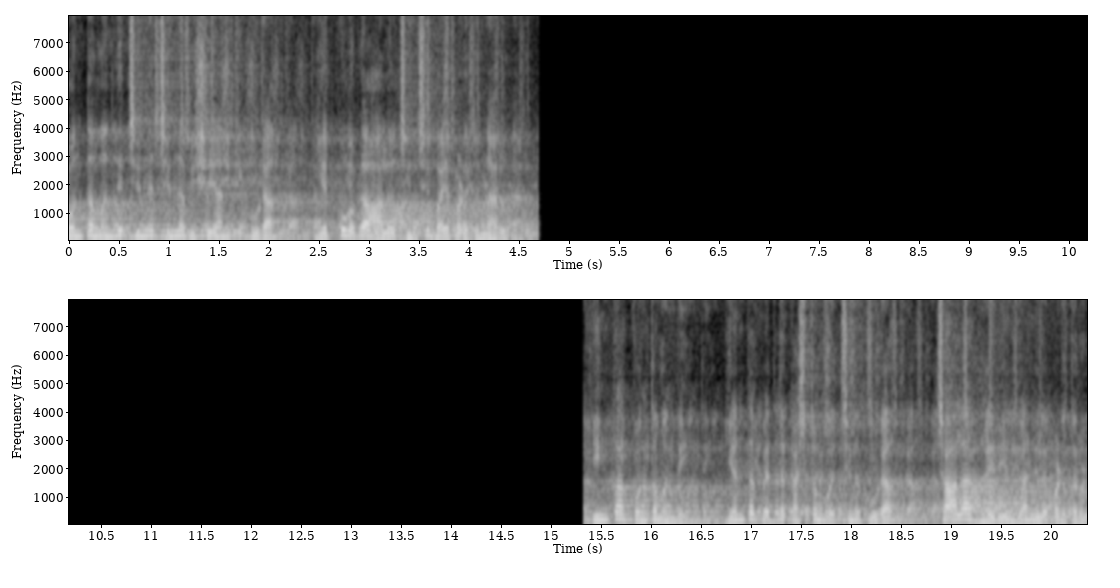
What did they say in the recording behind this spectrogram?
కొంతమంది చిన్న చిన్న విషయానికి కూడా ఎక్కువగా ఆలోచించి భయపడుతున్నారు. ఇంకా కొంతమంది ఎంత పెద్ద కష్టం వచ్చినా కూడా చాలా ధైర్యంగా నిలబడతారు.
